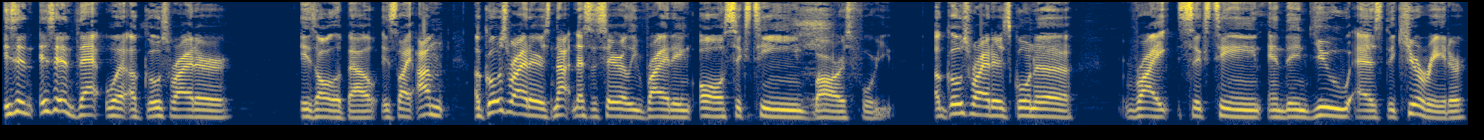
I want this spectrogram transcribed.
isn't isn't that what a ghostwriter is all about? It's like I'm a ghostwriter is not necessarily writing all 16 bars for you. A ghostwriter is going to write 16 and then you as the curator,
